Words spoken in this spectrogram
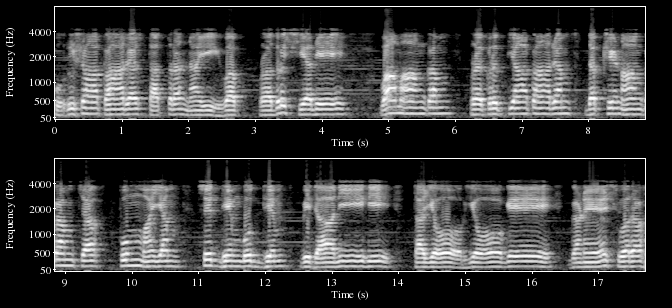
पुरुषाकारस्तत्र नैव प्रदृश्यते। वामाङ्गं प्रकृत्याकारं दक्षिणाङ्गं च पुम्मयं सिद्धिं बुद्धिं विजानीहि तयोर्योगे गणेश्वरः।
